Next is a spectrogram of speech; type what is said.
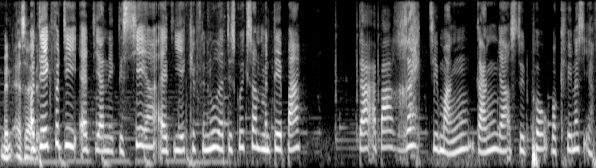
Men altså, Og det er ikke fordi, at jeg negligerer, at I ikke kan finde ud af, at det sgu ikke sådan, men det er bare, der er bare rigtig mange gange, jeg har stødt på, hvor kvinder siger, jeg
